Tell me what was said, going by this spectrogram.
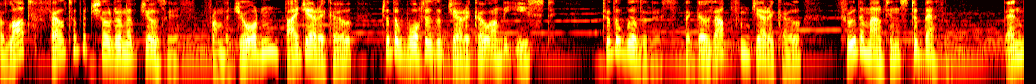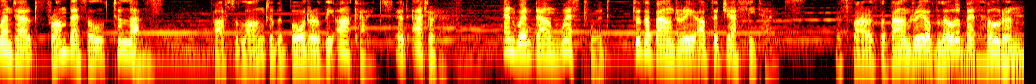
The lot fell to the children of Joseph from the Jordan by Jericho to the waters of Jericho on the east, to the wilderness that goes up from Jericho through the mountains to Bethel, then went out from Bethel to Luz, passed along to the border of the Archites at Ataroth, and went down westward to the boundary of the Japhletites, as far as the boundary of Lower Beth Horon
